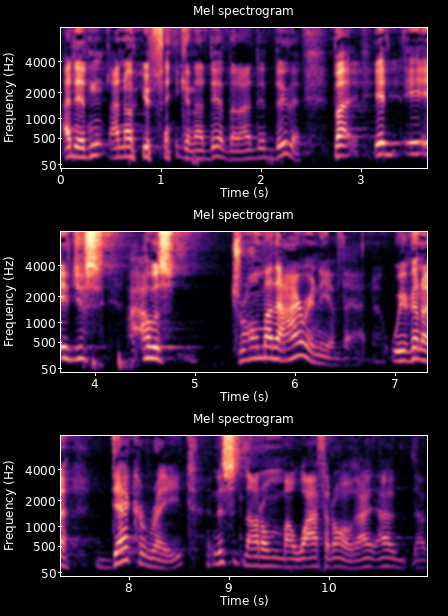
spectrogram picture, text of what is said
I didn't. I know you're thinking I did, but I didn't do that. But it, it, just, I was drawn by the irony of that. We're going to decorate, and this is not on my wife at all. I, I, I,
